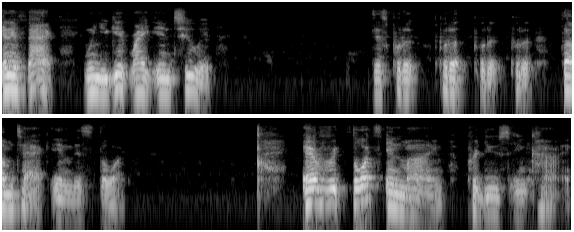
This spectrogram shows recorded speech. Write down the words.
And in fact, when you get right into it, just put a put a put a put a thumbtack in this thought. Every thoughts in mind produce in kind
